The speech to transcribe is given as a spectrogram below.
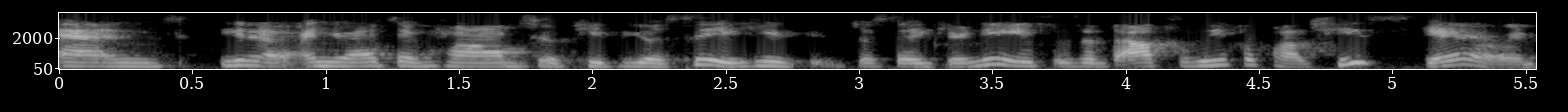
And you know, and you also have Hobbs, or keep you'll see, he just like your niece is about to leave for college. He's scared.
